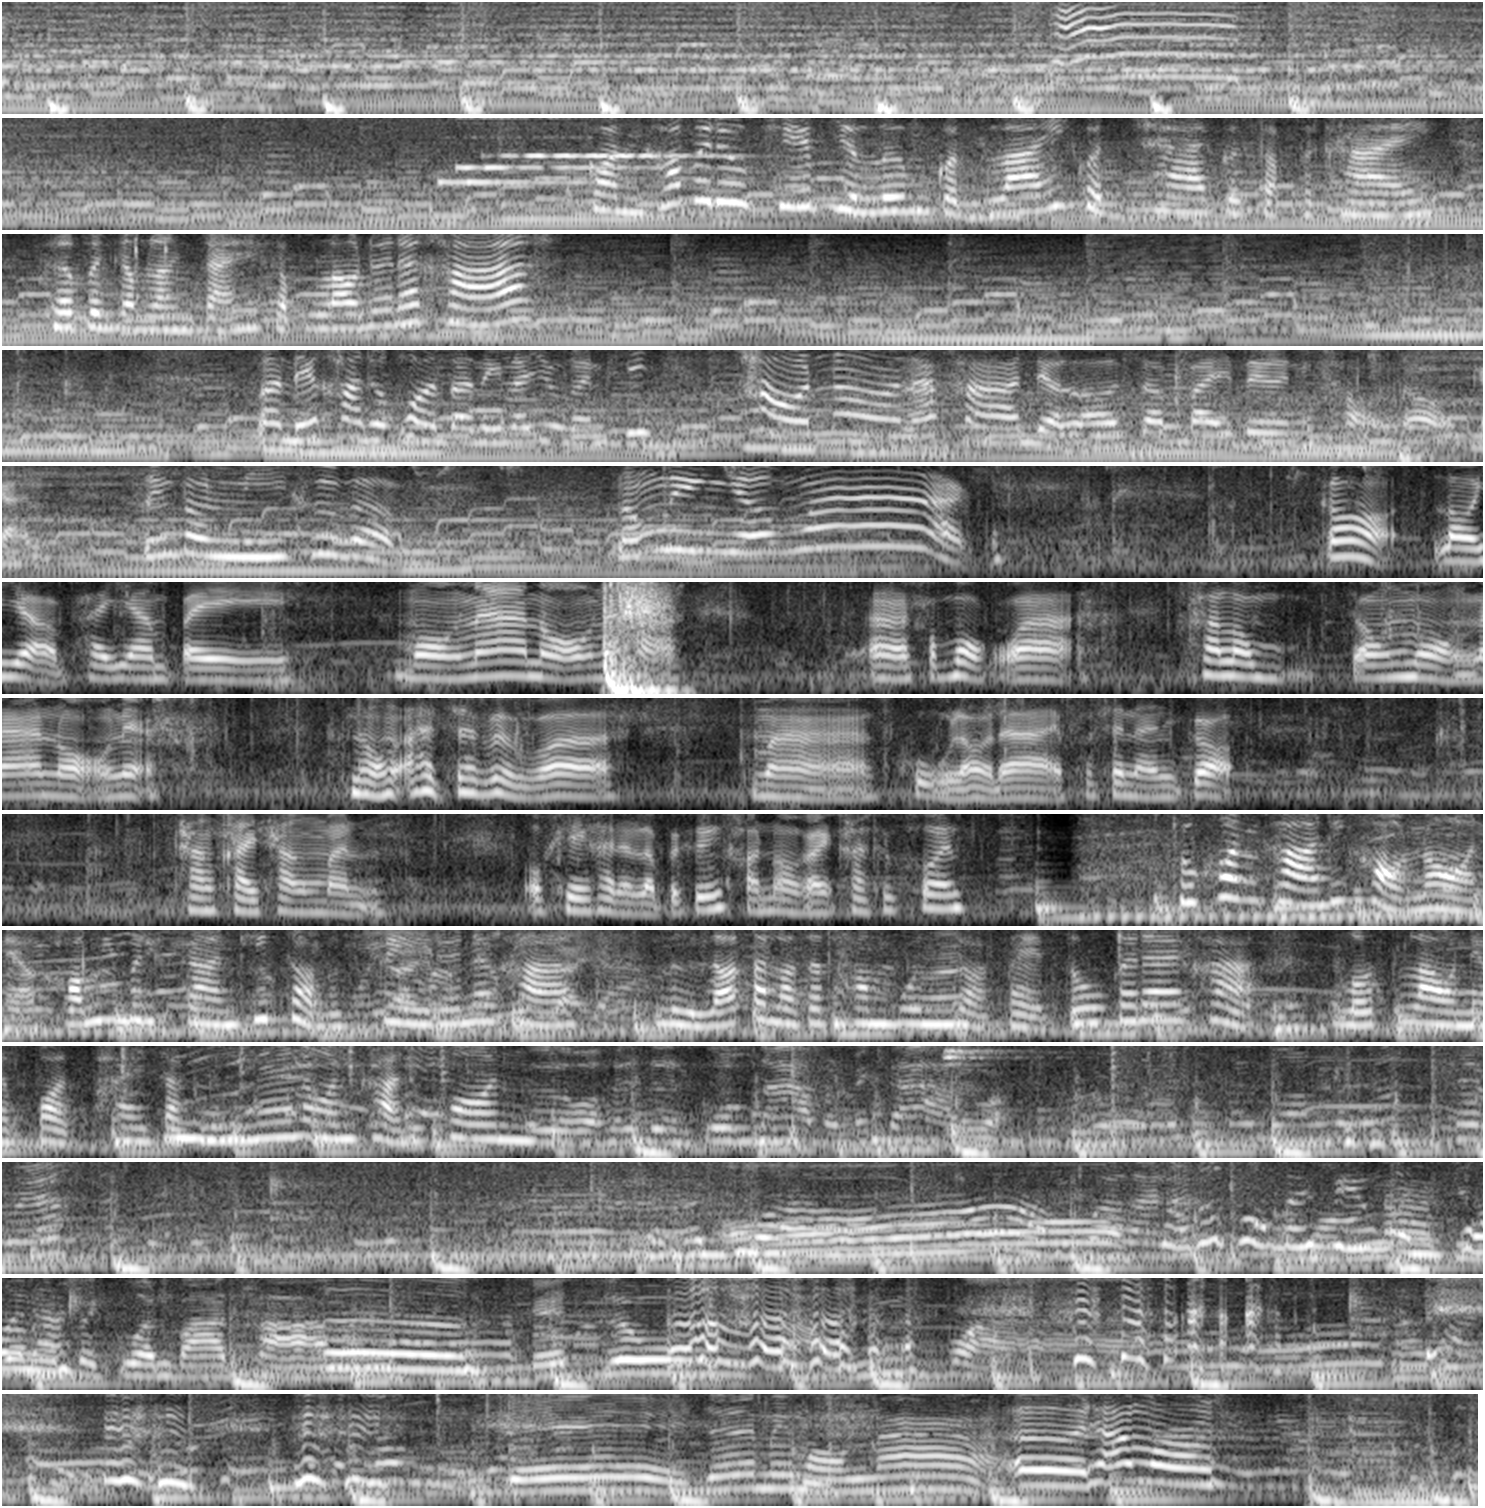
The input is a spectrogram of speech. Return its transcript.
ก่อนเข้าไปดูคลิปอย่าลืมกดไลค์ กดแชร์ กด Subscribe เพื่อเป็นกำลังใจให้กับพวกเราด้วยนะคะ สวัสดีค่ะทุกคนตอนนี้เราอยู่กันที่เขานอนะคะ เดี๋ยวเราจะไปเดินเขานอกัน ซึ่งตรงนี้คือแบบน้องลิงเยอะมาก ก็เราอย่าพยายามไป มองหน้าน้องนะคะอ่าเขาบอกว่าถ้าเราจ้องมองหน้าน้องเนี่ย น้องอาจจะแบบว่ามาขู่เราได้ เพราะฉะนั้นก็ทางใครทางมัน โอเคค่ะเดี๋ยวเราไปขึ้นเขานอกันค่ะทุกคน ทุกคนคะที่เขาหน่อเนี่ยเขามีบริการที่จอดรถฟรีด้วยนะคะ หรือแล้วแต่เราจะทำบุญหยอดใส่ตู้ก็ได้ค่ะ รถเราเนี่ยปลอดภัยจากลิงแน่นอนค่ะทุกคน เออว่าเฮ้ยเดินก้มหน้ามันไม่กล้าเลยว่ะใช่ไหม มันก็คงเป็นฟิลเหมือนคนอะไปกวนบาทามเก็ดลูกกว่าโอเคจะได้ไม่มองหน้า เออ ถ้ามอง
